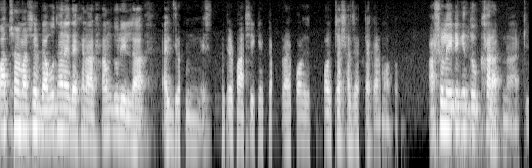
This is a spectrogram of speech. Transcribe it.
পাঁচ ছয় মাসের ব্যবধানে দেখেন, আলহামদুলিল্লাহ, একজন স্টুডেন্টের মাসিক ইনকাম প্রায় পঞ্চাশ হাজার টাকার মতো। আসলে এটা কিন্তু খারাপ না আর কি।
